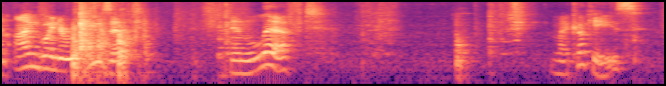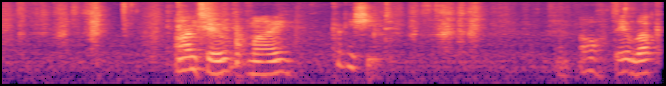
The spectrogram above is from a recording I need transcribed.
and I'm going to reuse it and lift my cookies onto my cookie sheet. And, oh, they look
